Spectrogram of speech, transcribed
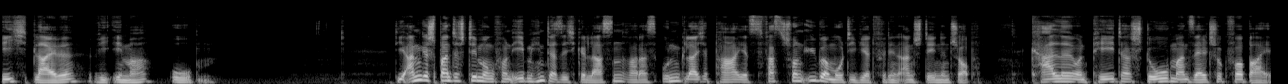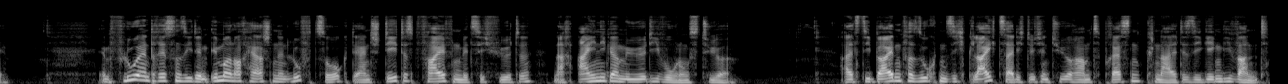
ich bleibe wie immer oben. Die angespannte Stimmung von eben hinter sich gelassen, war das ungleiche Paar jetzt fast schon übermotiviert für den anstehenden Job. Kalle und Peter stoben an Seltschuk vorbei. Im Flur entrissen sie dem immer noch herrschenden Luftzug, der ein stetes Pfeifen mit sich führte, nach einiger Mühe die Wohnungstür. Als die beiden versuchten, sich gleichzeitig durch den Türrahmen zu pressen, knallte sie gegen die Wand.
